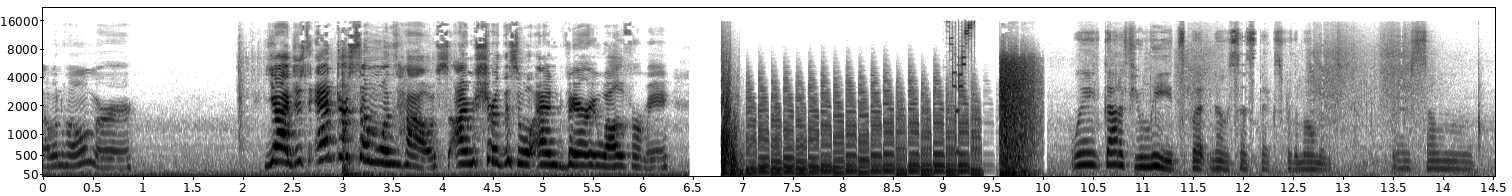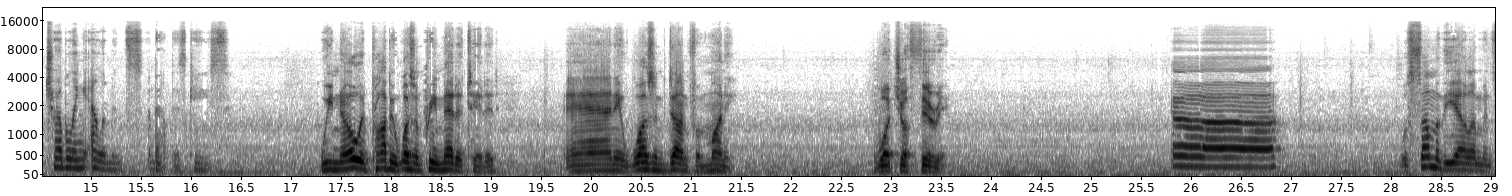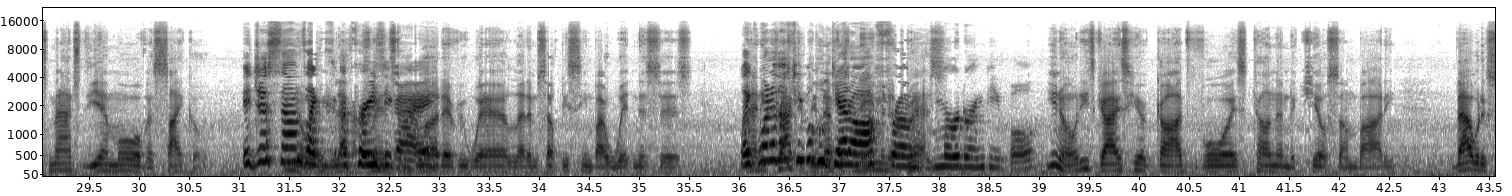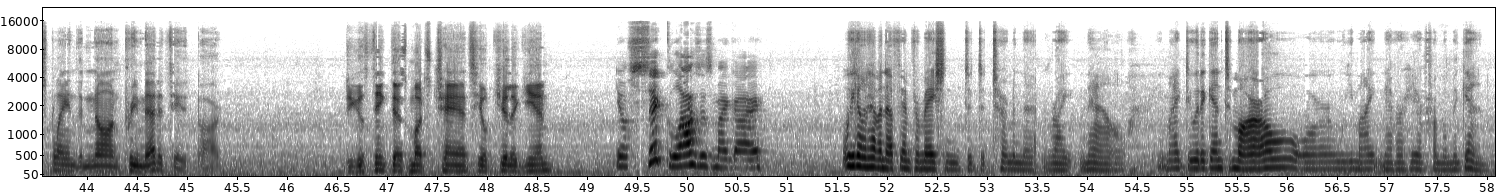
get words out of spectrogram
No one home or? Yeah, just enter someone's house. I'm sure this will end very well for me. We've got a few leads, but no suspects for the moment. There's some troubling elements about this case. We know it probably wasn't premeditated, and it wasn't done for money. What's your theory? Uh, Well, some of the elements match the MO of a psycho. it just You sounds know, like a crazy guy. blood everywhere, let himself be seen by witnesses. Like and one of those people who get off from address. murdering people. You know, these guys hear God's voice telling them to kill somebody. That would explain the non-premeditated part. Do you think there's much chance he'll kill again? Yo, sick glasses, my guy. We don't have enough information to determine that right now. He might do it again tomorrow, or we might never hear from him again.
